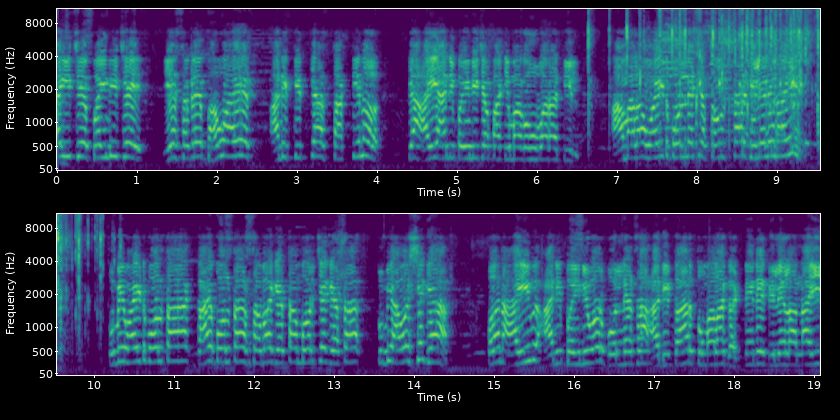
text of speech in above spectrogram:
आईचे बहिणीचे हे सगळे भाऊ आहेत आणि तितक्याच ताकदीनं त्या आई आणि बहिणीच्या पाठीमागं उभा राहतील. आम्हाला वाईट बोलण्याचे संस्कार दिलेले नाही. तुम्ही वाईट बोलता काय बोलता सभा घेता मोर्चे घेता तुम्ही अवश्य घ्या. पण आई आणि बहिणीवर बोलण्याचा अधिकार तुम्हाला घटनेने दिलेला नाही.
